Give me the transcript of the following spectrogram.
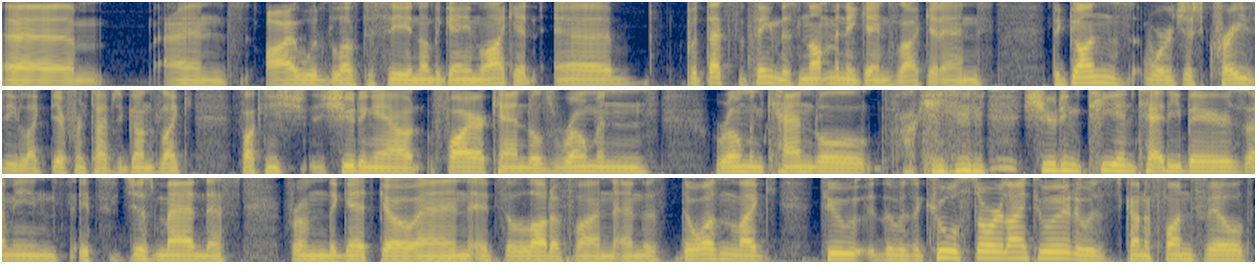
Um, and I would love to see another game like it. Uh, but that's the thing. There's not many games like it, and the guns were just crazy. Like different types of guns, like fucking sh shooting out fire candles, Roman Roman candle, fucking shooting tea and teddy bears. I mean, it's just madness from the get go, and it's a lot of fun. And there wasn't like too. There was a cool storyline to it. It was kind of fun filled.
